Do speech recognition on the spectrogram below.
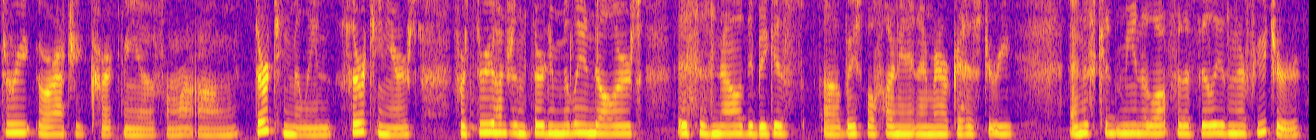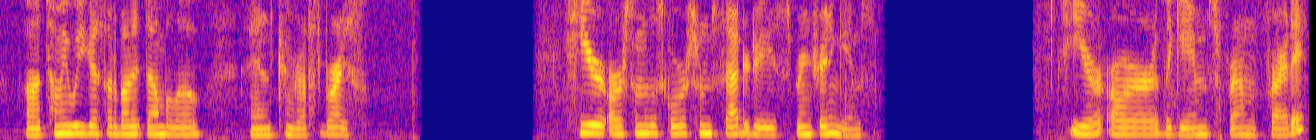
three, or actually correct me if I'm wrong, um, 13 million, 13 years for $330 million this is now the biggest uh, baseball signing in America history, and this could mean a lot for the Phillies in their future. Uh, tell me what you guys thought about it down below, and congrats to Bryce. Here are some of the scores from Saturday's spring training games. Here are the games from Friday.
